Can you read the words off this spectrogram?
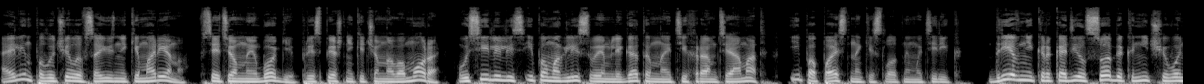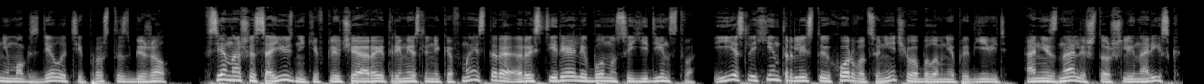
Айлин получила в союзнике Марену. Все темные боги, приспешники Темного Мора, усилились и помогли своим легатам найти храм Тиамат и попасть на кислотный материк. Древний крокодил Собик ничего не мог сделать и просто сбежал. Все наши союзники, включая рейд ремесленников Мейстера, растеряли бонусы единства. И если Хинтерлисту и Хорватсу нечего было мне предъявить, они знали, что шли на риск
